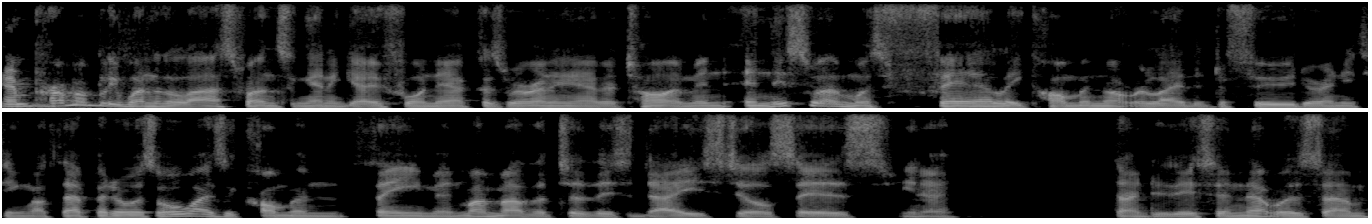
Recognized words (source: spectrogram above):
And probably one of the last ones I'm going to go for now because we're running out of time. And and this one was fairly common, not related to food or anything like that, but it was always a common theme. And my mother to this day still says, you know, don't do this. And that was um,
